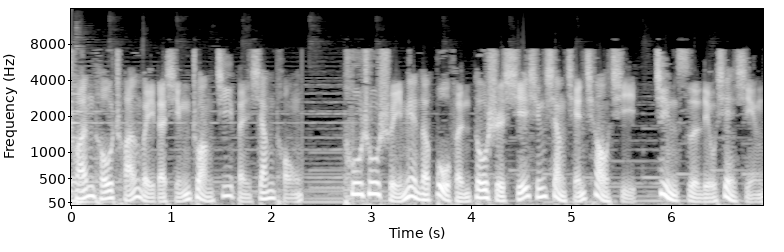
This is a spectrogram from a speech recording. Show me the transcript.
船头船尾的形状基本相同，突出水面的部分都是斜形向前翘起，近似流线型，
